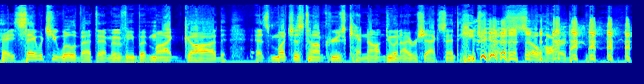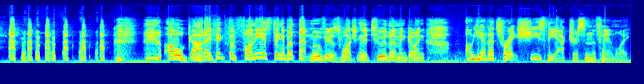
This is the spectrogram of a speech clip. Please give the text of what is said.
Hey, say what you will about that movie, but my God, as much as Tom Cruise cannot do an Irish accent, he tries so hard. Oh God, I think the funniest thing about that movie was watching the two of them and going, "Oh yeah, that's right. She's the actress in the family."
